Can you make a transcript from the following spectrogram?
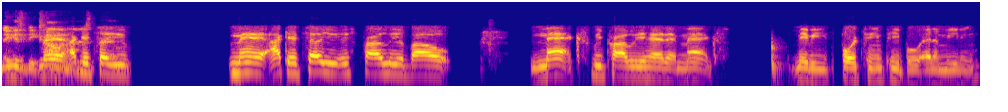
Niggas be Man, I calling can tell you, man, I can tell you it's probably about max. We probably had at max maybe 14 people at a meeting.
